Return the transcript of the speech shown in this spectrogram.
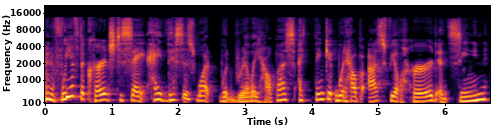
And if we have the courage to say, Hey, this is what would really help us, I think it would help us feel heard and seen.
